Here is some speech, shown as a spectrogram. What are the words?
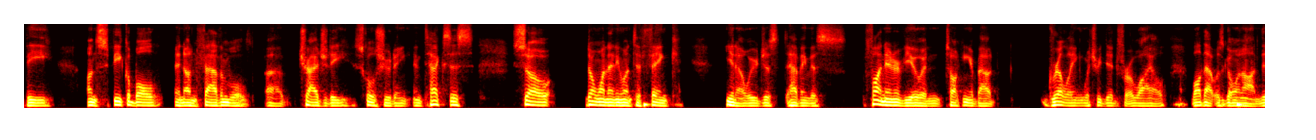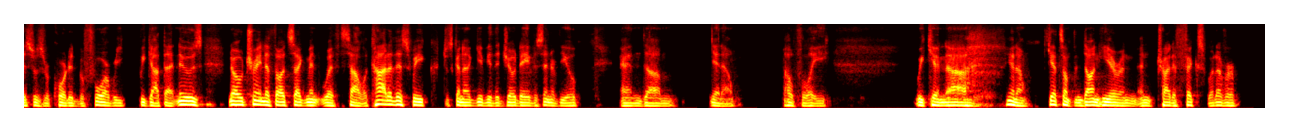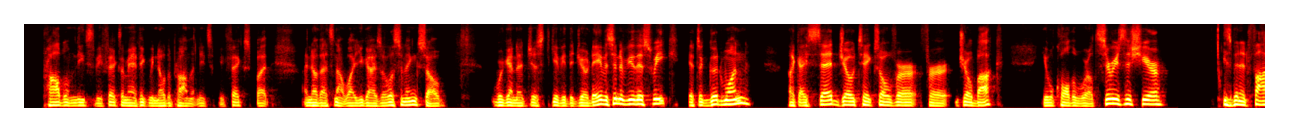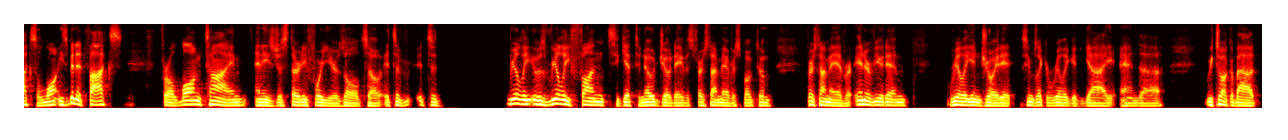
the unspeakable and unfathomable uh, tragedy, school shooting in Texas. So, don't want anyone to think, you know, we were just having this fun interview and talking about grilling, which we did for a while while that was going on. This was recorded before we we got that news. No train of thought segment with Sal Licata this week. Just going to give you the Joe Davis interview, and um, you know, hopefully we can uh, you know get something done here and and try to fix whatever problem needs to be fixed. I mean, I think we know the problem that needs to be fixed, but I know that's not why you guys are listening. So we're going to just give you the Joe Davis interview this week. It's a good one. Like I said, Joe takes over for Joe Buck. He will call the World Series this year. He's been at Fox a long. He's been at Fox for a long time, and he's just 34 years old. So it's a it's a really it was really fun to get to know Joe Davis. First time I ever spoke to him. First time I ever interviewed him. Really enjoyed it. Seems like a really good guy, and uh, we talk about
